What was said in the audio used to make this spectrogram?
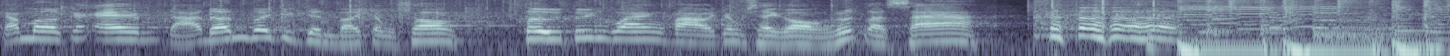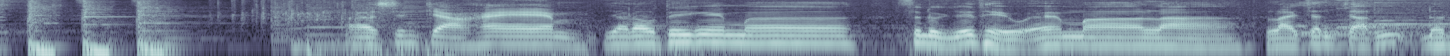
cảm ơn các em đã đến với chương trình Vợ chồng son từ Tuyên Quang vào trong Sài Gòn rất là xa. à, xin chào hai em. Giờ đầu tiên em ờ, xin được giới thiệu em ờ, là Lai Chanh Chánh đến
